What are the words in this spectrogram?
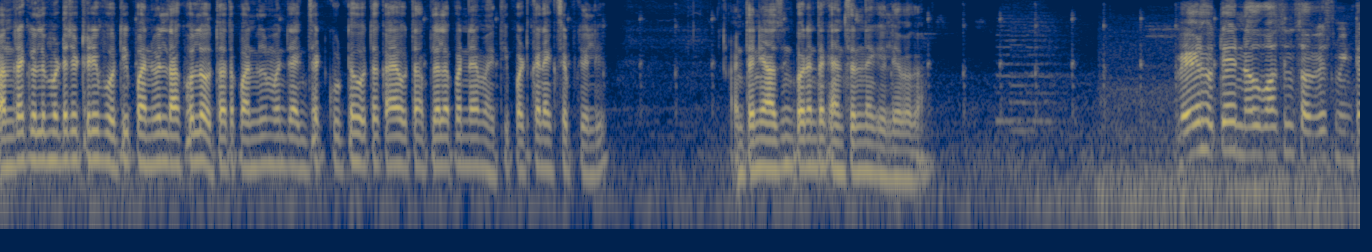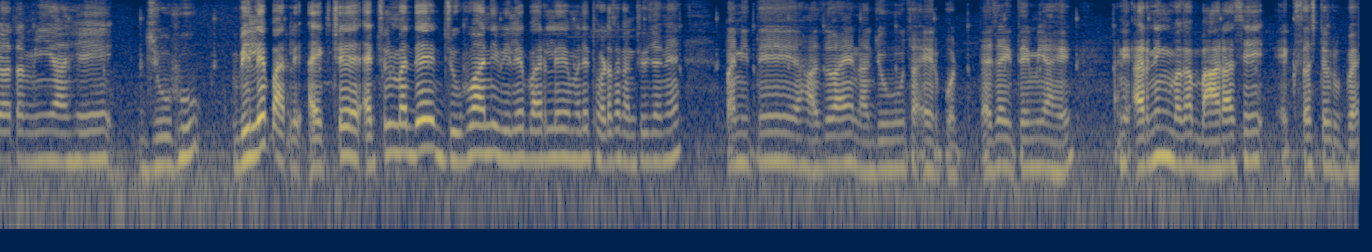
पंधरा किलोमीटरची ट्रिप होती पनवेल दाखवलं होतं. आता पनवेलमध्ये एक्झॅक्ट कुठं होतं काय होतं आपल्याला पण नाही माहिती. पटकन ॲक्सेप्ट केली. आणि त्यांनी अजूनपर्यंत कॅन्सल नाही केली आहे बघा. वेळ होते नऊ वाजून सव्वीस मिनटं. आता मी आहे जुहू. विले पार्ले ॲक्च्युअल ॲक्च्युअलमध्ये जुहू आणि विले पार्ले मध्ये थोडासा कन्फ्युजन आहे. पण इथे हा जो आहे ना जुहूचा एअरपोर्ट त्याच्या इथे मी आहे. आणि अर्निंग बघा बाराशे एकसष्ट रुपये.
